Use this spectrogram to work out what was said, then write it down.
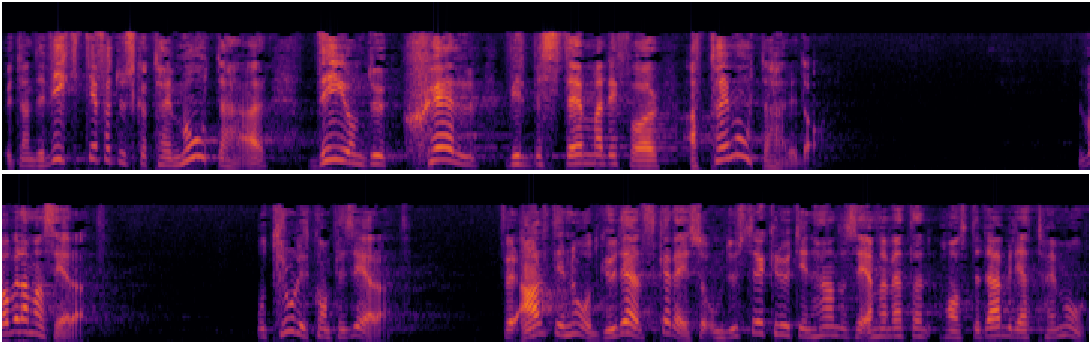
Utan det viktiga för att du ska ta emot det här, det är om du själv vill bestämma dig för att ta emot det här idag. Det var väl avancerat? Otroligt komplicerat. För allt är nåd. Gud älskar dig. Så om du sträcker ut din hand och säger, men vänta Hans, det där vill jag ta emot.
